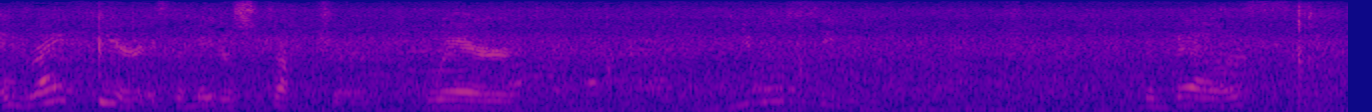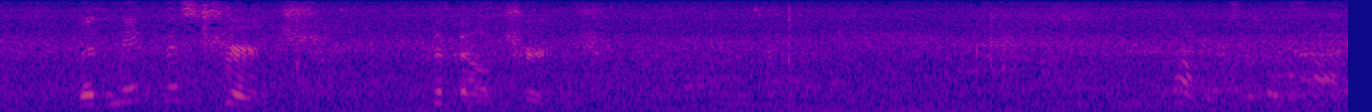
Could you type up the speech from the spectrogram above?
And right here is the major structure where you will see the bells that make this church the Bell Church. Come, let's look inside.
